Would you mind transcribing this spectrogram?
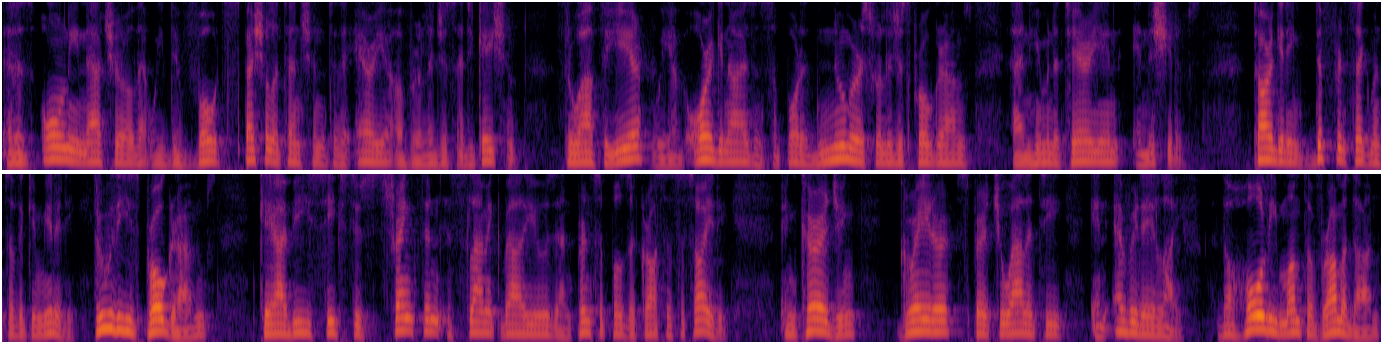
it is only natural that we devote special attention to the area of religious education. Throughout the year, we have organized and supported numerous religious programs and humanitarian initiatives targeting different segments of the community. Through these programs, KIB seeks to strengthen Islamic values and principles across the society, encouraging greater spirituality in everyday life. The holy month of Ramadan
